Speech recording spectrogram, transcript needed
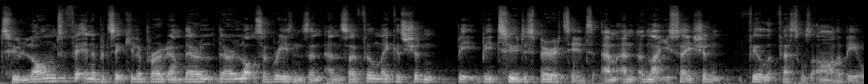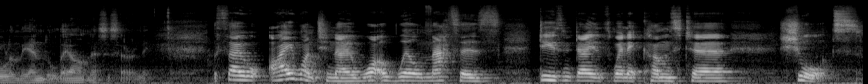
too long to fit in a particular program. There are there are lots of reasons, and, and so filmmakers shouldn't be be too dispirited. Um, and, and like you say, shouldn't feel that festivals are the be all and the end all. They aren't necessarily. So I want to know what are Will Massa's do's and don'ts when it comes to shorts.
